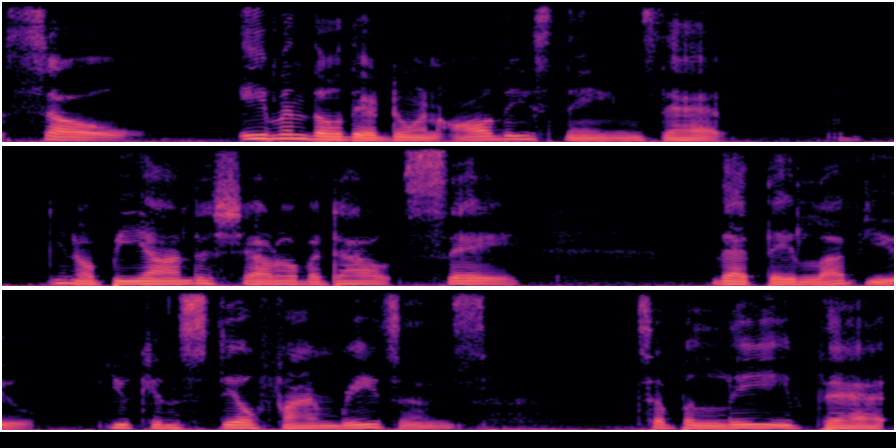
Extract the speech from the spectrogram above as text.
So even though they're doing all these things that, you know, beyond a shadow of a doubt say that they love you, you can still find reasons to believe that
